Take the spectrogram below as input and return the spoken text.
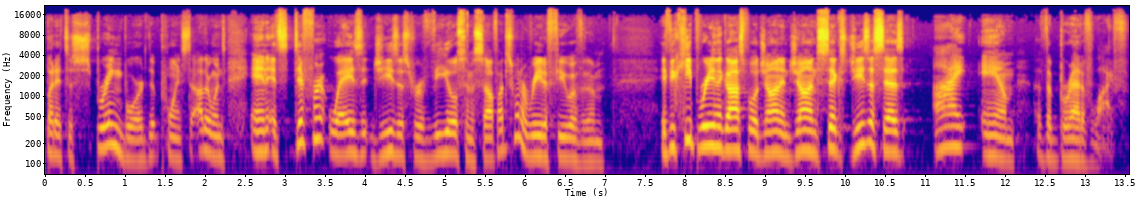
but it's a springboard that points to other ones. And it's different ways that Jesus reveals himself. I just want to read a few of them. If you keep reading the Gospel of John, in John 6, Jesus says, I am the bread of life.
